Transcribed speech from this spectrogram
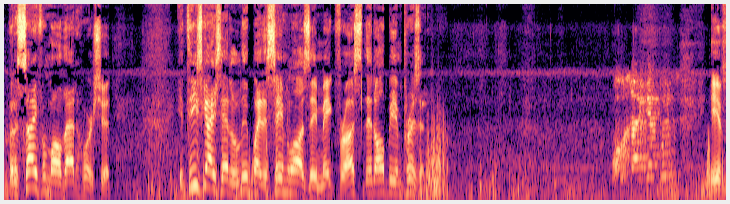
But aside from all that horseshit, if these guys had to live by the same laws they make for us, they'd all be in prison. What was that again, please? If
